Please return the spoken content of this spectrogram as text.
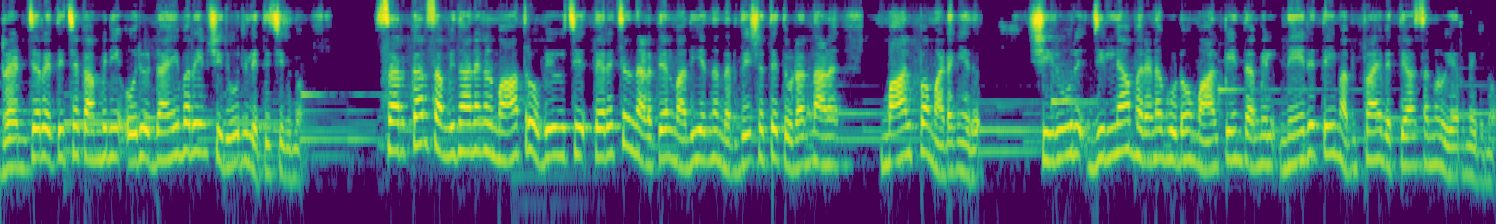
ഡ്രഡ്ജർ എത്തിച്ച കമ്പനി ഒരു ഡൈവറെയും ശിരൂരിൽ എത്തിച്ചിരുന്നു. സർക്കാർ സംവിധാനങ്ങൾ മാത്രം ഉപയോഗിച്ച് തെരച്ചിൽ നടത്തിയാൽ മതിയെന്ന നിർദ്ദേശത്തെ തുടർന്നാണ് മാൽപ്പ മടങ്ങിയത് ഷിരൂർ ജില്ലാ ഭരണകൂടവും മാൽപ്പയും തമ്മിൽ നേരത്തെയും അഭിപ്രായ വ്യത്യാസങ്ങൾ ഉയർന്നിരുന്നു.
